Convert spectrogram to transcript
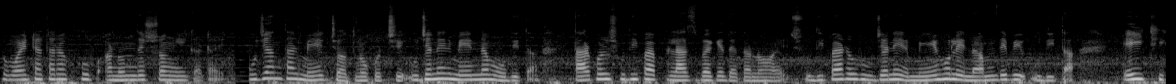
সময়টা তারা খুব আনন্দের সঙ্গেই কাটায়। উজান তার মেয়ের যত্ন করছে। উজানের মেয়ের নাম উদিতা। তারপরে সুদীপা ফ্ল্যাশব্যাকে দেখানো হয়। সুদীপার ওর উজানের মেয়ে হলে নাম দেবে উদিতা। এই ঠিক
